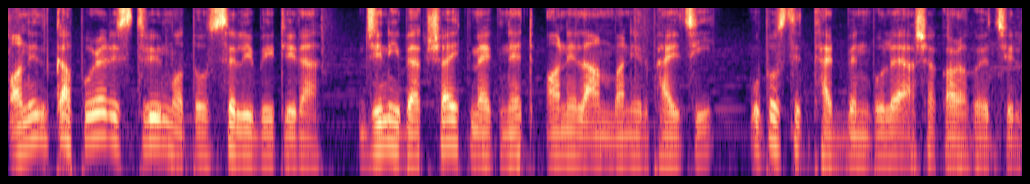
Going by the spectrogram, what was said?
অনিল কাপুরের স্ত্রীর মতো সেলিব্রিটিরা, যিনি ব্যবসায়িক ম্যাগনেট অনিল আম্বানির ভাইজি উপস্থিত থাকবেন বলে আশা করা হয়েছিল।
